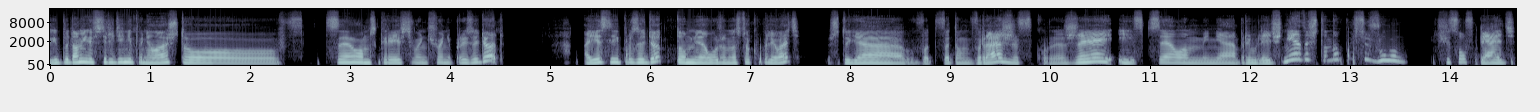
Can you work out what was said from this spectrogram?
и потом я в середине поняла, что в целом, скорее всего, ничего не произойдет. А если и произойдет, то мне уже настолько плевать, что я вот в этом враже, в кураже, и в целом меня привлечь не за что, ну, посижу часов пять,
